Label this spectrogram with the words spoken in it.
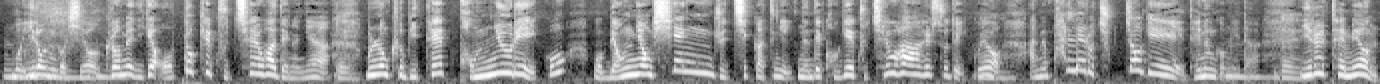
뭐 음. 이런 것이요. 음. 그러면 이게 어떻게 구체화되느냐? 네. 물론 그 밑에 법률이 있고 뭐 명령 시행 규칙 같은 게 있는데 거기에 구체화할 수도 있고요. 음. 아니면 판례로 축적이 되는 겁니다. 음. 네. 이를테면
